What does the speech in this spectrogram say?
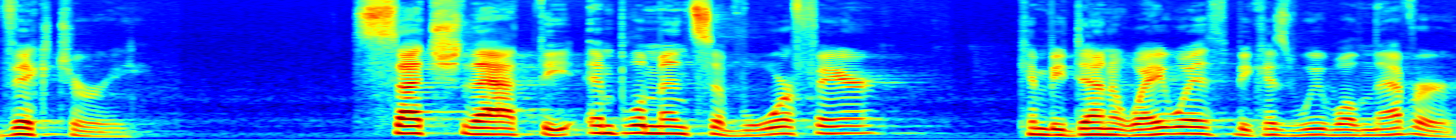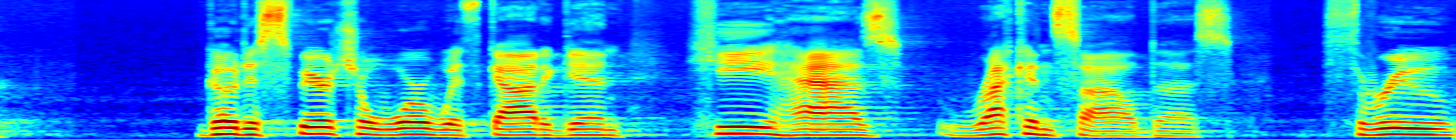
victory, such that the implements of warfare can be done away with because we will never go to spiritual war with God again. He has reconciled us through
